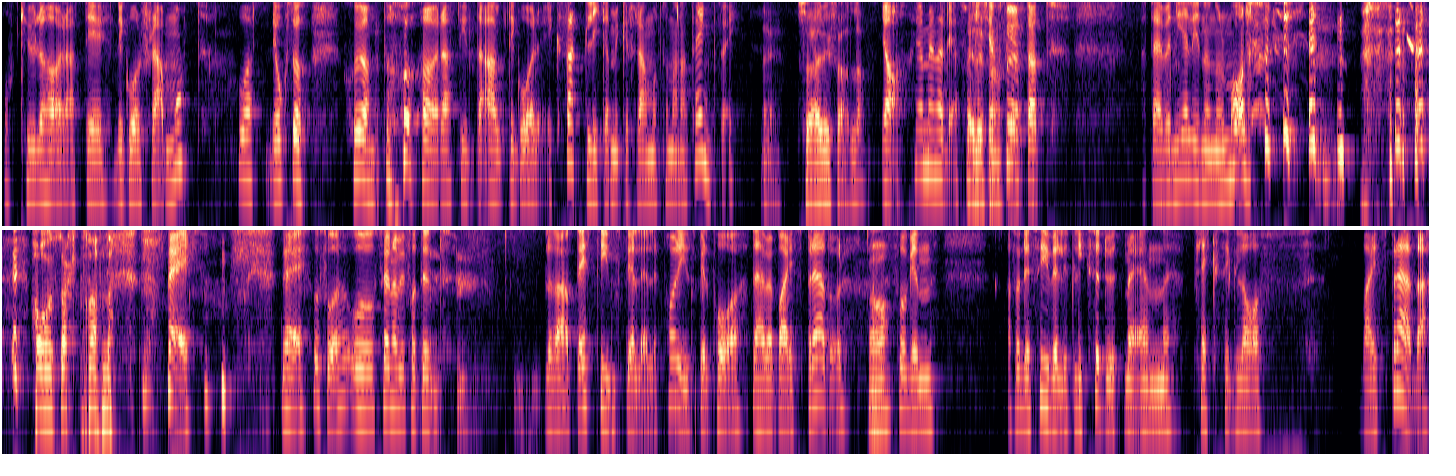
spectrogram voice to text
Och kul att höra att det, det går framåt. Och att det är också skönt att höra att det inte alltid går exakt lika mycket framåt som man har tänkt sig. Nej, så är det ju för alla. Ja, jag menar det. Så Eller det känns skönt att, att även Elin är normal. Har hon sagt något annat? Nej, nej och så. Och sen har vi fått ett, bland annat ett inspel, eller ett par inspel på det här med bajsbrädor. Ja. Jag såg en, alltså det ser ju väldigt lyxigt ut med en plexiglas bajsbräda.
